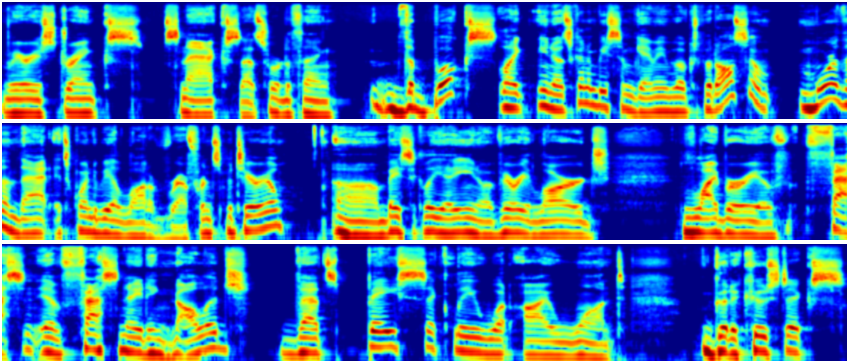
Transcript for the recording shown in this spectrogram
various drinks, snacks, that sort of thing. The books, like, you know, it's going to be some gaming books, but also more than that, it's going to be a lot of reference material. Um, basically, a, you know, a very large library of, fascin- of fascinating knowledge. That's basically what I want. Good acoustics,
